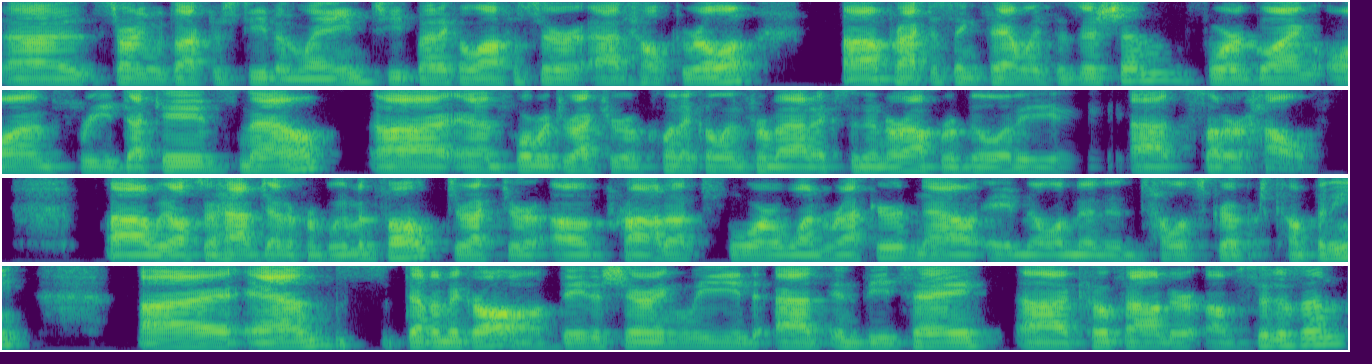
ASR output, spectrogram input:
uh, starting with Dr. Steven Lane, Chief Medical Officer at Health Gorilla, practicing family physician for going on three decades now, uh, and former Director of Clinical Informatics and Interoperability at Sutter Health. Uh, we also have Jennifer Blumenthal, Director of Product for One Record, now a Milliman IntelliScript company. Uh, and Deven McGraw, data sharing lead at Invitae, uh, co-founder of Ciitizen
